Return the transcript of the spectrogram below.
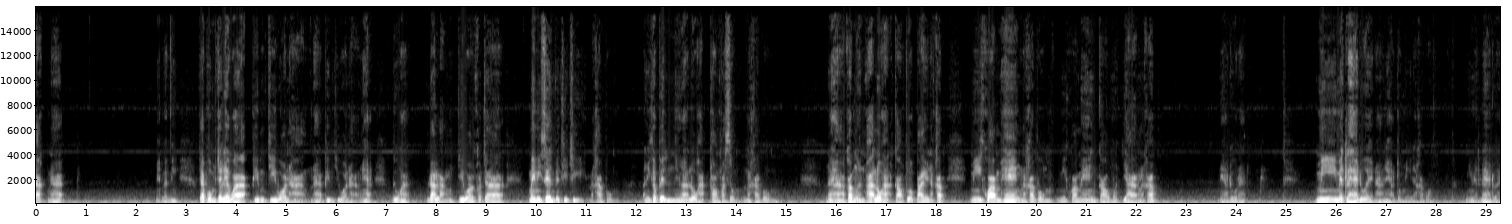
ยักษ์นะฮะเนี่ยแบบนี้ แต่ผมจะเรียกว่าพิมพ์จีวรห่างนะฮะพิมพ์จีวรห่างเนี่ยดูฮะด้านหลังจีวรเขาจะไม่มีเส้นเป็นทีๆนะครับ ผม อันนี้ก็เป็นเนื้อโลหะทองผสมนะครับ ผมเนื้อหาก็เหมือนพระโลหะเก่าทั่วไปนะครับ มีความแห้งนะครับ ผมมีความแห้งเก่าหมดยางนะครับ เนี่ยดูนะ มีเม็ดแร่ด้วยนะเนี่ยตรงนี้นะครับผมมีเม็ดแร่ด้วย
